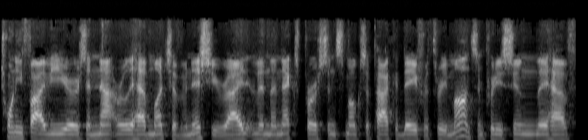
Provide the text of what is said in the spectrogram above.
25 years and not really have much of an issue right? And then the next person smokes a pack a day for three months and pretty soon they have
